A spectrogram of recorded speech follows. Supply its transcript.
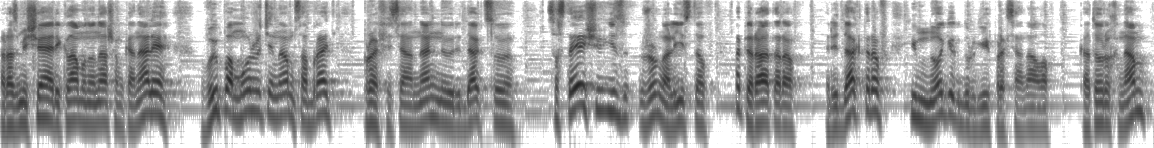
Размещая рекламу на нашем канале, вы поможете нам собрать профессиональную редакцию, состоящую из журналистов, операторов, редакторов и многих других профессионалов, которых нам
